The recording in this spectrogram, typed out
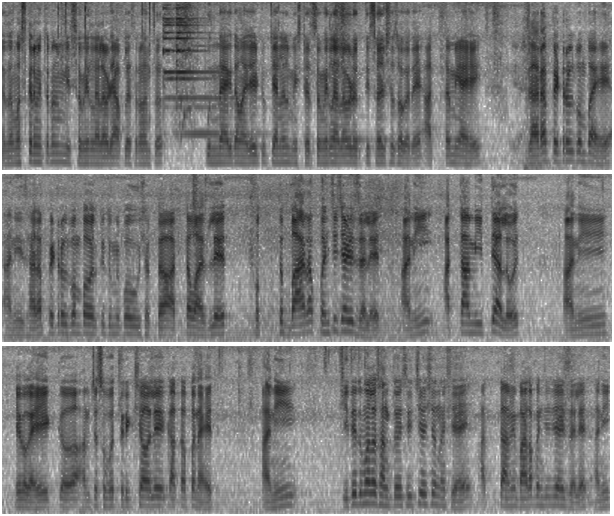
तर नमस्कार मित्रांनो मी समीर नालावडे आपल्या सर्वांचं. पुन्हा एकदा माझ्या यूट्यूब चॅनल मिस्टर समीर नालावडेवरती सहर्ष स्वागत आहे. आत्ता मी आहे. झारा पेट्रोल पंप आहे आणि झारा पेट्रोल पंपावरती तुम्ही पाहू शकता आत्ता वाजलेत फक्त बारा पंचेचाळीस झाले आहेत आणि आत्ता आम्ही इथे आलो आहेत. आणि हे बघा एक आमच्यासोबत रिक्षावाले काका पण आहेत. आणि इथे तुम्हाला सांगतोय सिच्युएशन अशी आहे आत्ता आम्ही बारा पंचेचाळीस झाले आहेत आणि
